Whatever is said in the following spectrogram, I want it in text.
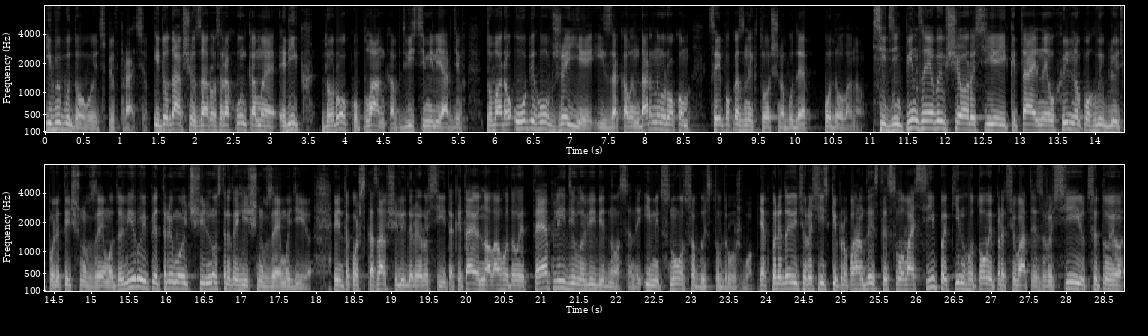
і вибудовують співпрацю. І додав, що за розрахунками рік до року планка в 200 мільярдів товарообігу вже є, і за календарним роком цей показник точно буде подолано. Сі Цзіньпін заявив, що Росія і Китай неухильно поглиблюють політичну взаємодовіру і підтримують щільну стратегічну взаємодію. Він також сказав, що лідери Росії та Китаю налагодили теплі ділові відносини і міцну особисту дружбу. Як передають російські пропагандисти слова Сі, Пекін готовий працювати з Росією. Цитую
